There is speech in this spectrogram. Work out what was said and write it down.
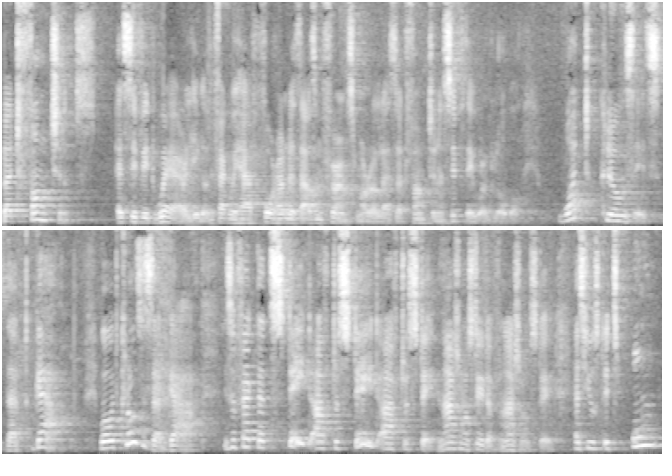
but functions as if it were legal. In fact, we have 400,000 firms, more or less, that function as if they were global. What closes that gap? Well, it closes that gap is the fact that state after state after state, national state after national state, has used its own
